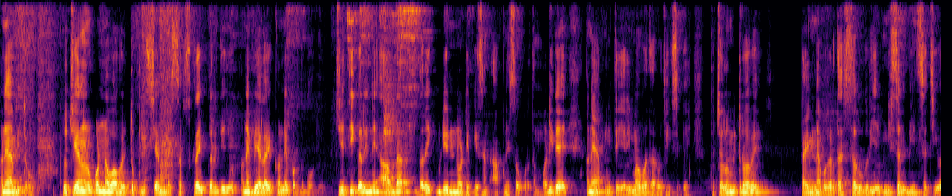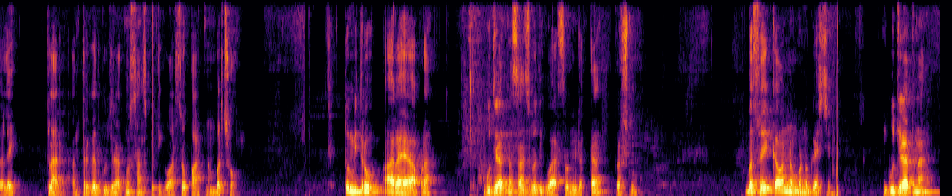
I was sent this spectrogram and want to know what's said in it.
અને આ મિત્રો, જો ચેનલ ઉપર નવા હોય તો પ્લીઝ ચેનલને સબસ્ક્રાઇબ કરી દેજો અને બેલ આઇકોનને પણ દબાવજો જેથી કરીને આવનાર દરેક વિડીયોની નોટિફિકેશન આપને સૌપ્રથમ મળી રહે અને આપની તૈયારીમાં વધારો થઈ શકે. તો ચલો મિત્રો, હવે ટાઈમના બગડતા શરૂ કરીએ મિશન બિન સચિવાલય ક્લાર્ક, અંતર્ગત ગુજરાતનો સાંસ્કૃતિક વારસો પાઠ નંબર છ. તો મિત્રો, આ રહ્યા આપણા ગુજરાતના સાંસ્કૃતિક વારસોને લગતા પ્રશ્નો. બસો એકાવન નંબરનો ક્વેશ્ચન ગુજરાતના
